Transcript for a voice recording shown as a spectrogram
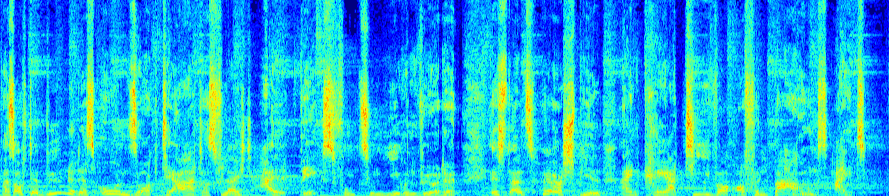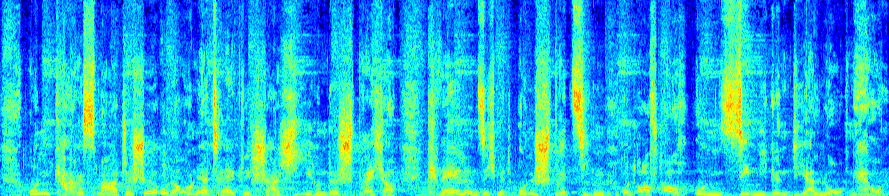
Was auf der Bühne des Ohnsorg-Theaters vielleicht halbwegs funktionieren würde, ist als Hörspiel ein kreativer Offenbarungseid. Uncharismatische oder unerträglich chargierende Sprecher quälen sich mit unspritzigen und oft auch unsinnigen Dialogen herum.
